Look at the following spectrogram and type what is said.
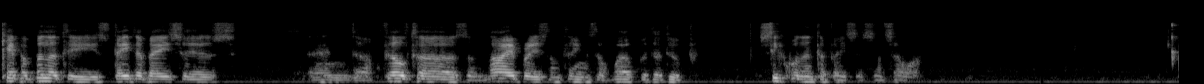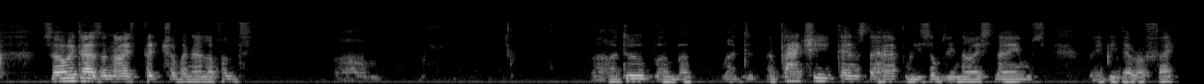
capabilities, databases, and uh, filters and libraries and things that work with Hadoop, SQL interfaces, and so on. So it has a nice picture of an elephant. Um, Hadoop, um, Apache tends to have reasonably nice names. Maybe they reflect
